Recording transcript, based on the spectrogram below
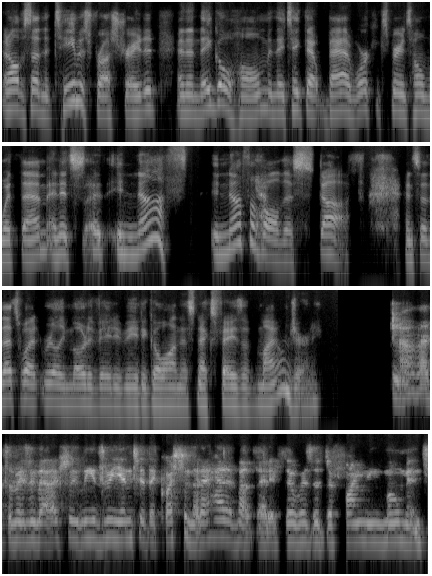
and all of a sudden the team is frustrated and then they go home and they take that bad work experience home with them and it's uh, enough enough of yeah. all this stuff and so that's what really motivated me to go on this next phase of my own journey Oh, that's amazing. That actually leads me into the question that I had about that. If there was a defining moment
